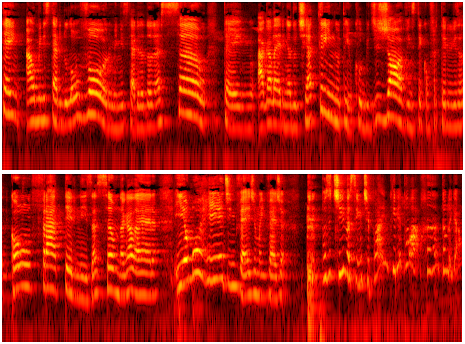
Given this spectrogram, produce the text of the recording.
tem o Ministério do Louvor, o Ministério da Adoração, tem a galerinha do teatrinho, tem o clube de jovens, tem confraterniza confraternização da galera. E eu morria de inveja, uma inveja positiva, assim, tipo, ai, ah, eu queria estar lá, tão legal.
